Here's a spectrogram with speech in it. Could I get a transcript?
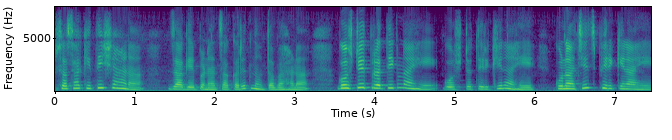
ससा किती शहाणा जागेपणाचा करत नव्हता बहाणा. गोष्टीत प्रतीक नाही गोष्ट तिरकी नाही कुणाचीच फिरकी नाही.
